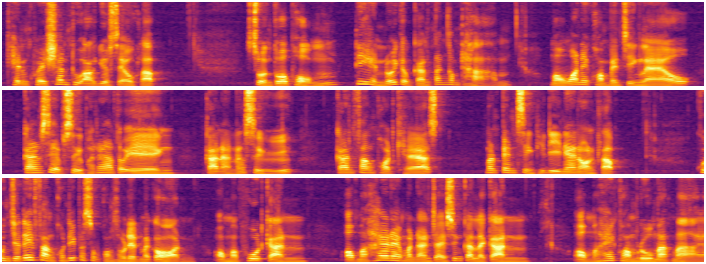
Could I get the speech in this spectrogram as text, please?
10 question to ask yourself ครับ ส่วนตัวผมที่เห็นด้วยกับการตั้งคำถาม มองว่าในความเป็นจริงแล้ว การเสพสื่อพัฒนาตัวเอง การอ่านหนังสือ การฟังพอดแคสต์มันเป็นสิ่งที่ดีแน่นอนครับ คุณจะได้ฟังคนที่ประสบความสำเร็จมาก่อน ออกมาพูดกัน ออกมาให้แรงบันดาลใจซึ่งกันและกัน ออกมาให้ความรู้มากมาย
